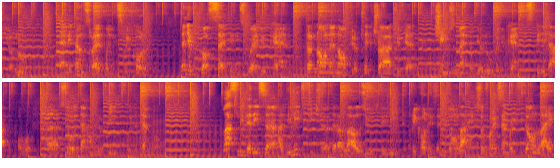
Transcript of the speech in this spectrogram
in your loop and it turns red when it's recorded. Then you've got settings where you can turn on and off your click track, you can change the length of your loop and you can speed it up or uh, slow down your beat with the tempo. Lastly, there is a, delete feature that allows you to delete recordings that you don't like. So for example, if you don't like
